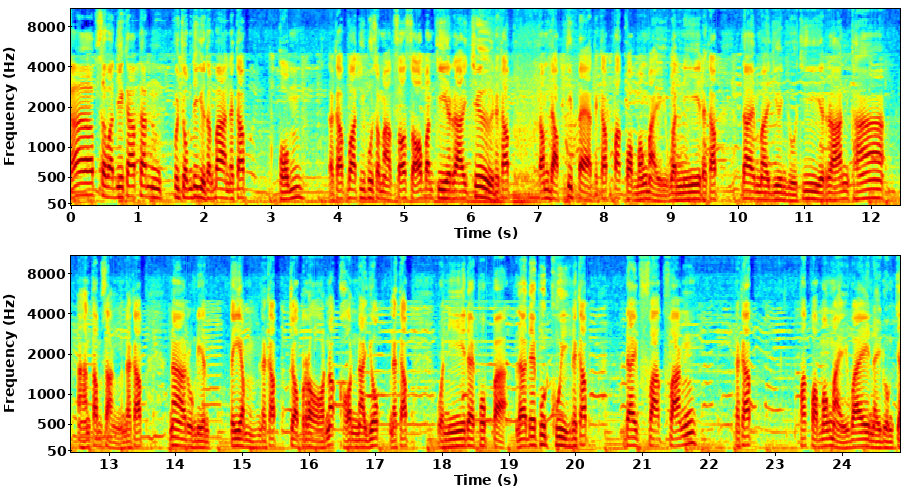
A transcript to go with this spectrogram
ครับ สวัสดีครับท่านผู้ชมที่อยู่ทางบ้านนะครับ ผมนะครับว่าที่ผู้สมัครสสบัญชีรายชื่อนะครับลำดับที่8นะครับพักความหวังใหม่วันนี้นะครับ ได้มายืนอยู่ที่ร้านค้าอาหารตามสั่งนะครับ หน้าโรงเรียนเตรียมนะครับจอบรอนครนายกนะครับ วันนี้ได้พบปะและได้พูดคุยนะครับ ได้ฝากฝังนะครับ พักความมองใหม่ไว้ในดวงใจ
